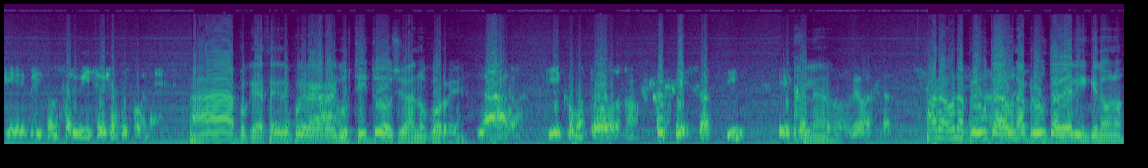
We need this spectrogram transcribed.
que brindó un servicio, ya se pone. Ah, porque hasta que después que le agarra el gustito ya no corre. Claro, y es como todo, ¿no? es así, es como Claro. todo, ¿qué va a ser? Ahora una pregunta, una pregunta de alguien que no, no,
